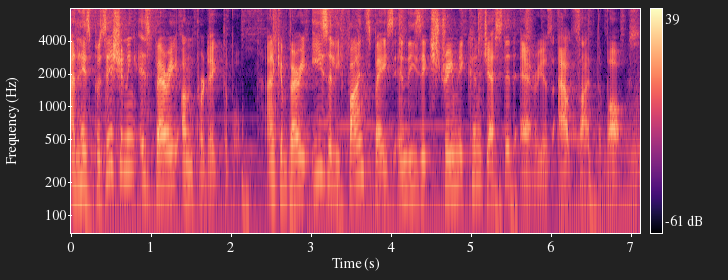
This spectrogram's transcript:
And his positioning is very unpredictable and can very easily find space in these extremely congested areas outside the box.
